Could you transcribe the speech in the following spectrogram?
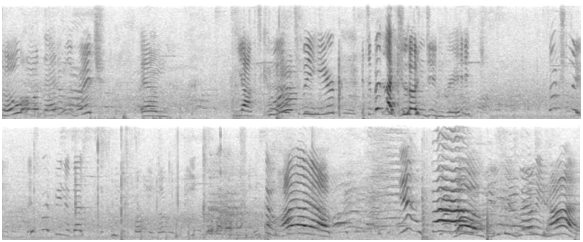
So I'm at the end of the bridge. Um, yeah, it's cool to be here. It's a bit like London Bridge. It's actually, this might be the best, the coolest park I've ever seen. How high I am! Whoa, this is really high.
